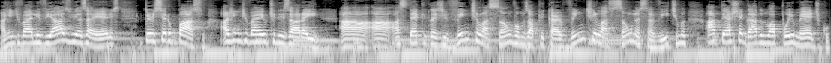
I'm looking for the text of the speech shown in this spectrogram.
A gente vai aliviar as vias aéreas. Terceiro passo, a gente vai utilizar aí a, a, as técnicas de ventilação, vamos aplicar ventilação nessa vítima até a chegada do apoio médico.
